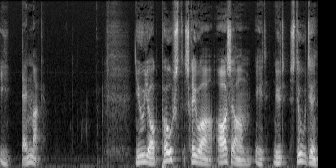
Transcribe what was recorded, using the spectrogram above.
i Danmark. New York Post skriver også om et nyt studie,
